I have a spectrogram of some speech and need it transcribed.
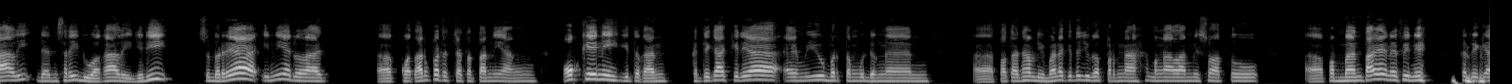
kali dan seri dua kali. Jadi sebenarnya ini adalah uh, quote unquote catatan yang oke nih gitu kan. Ketika akhirnya MU bertemu dengan uh, Tottenham di mana kita juga pernah mengalami suatu uh, pembantaian ya Vin ya. ketika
